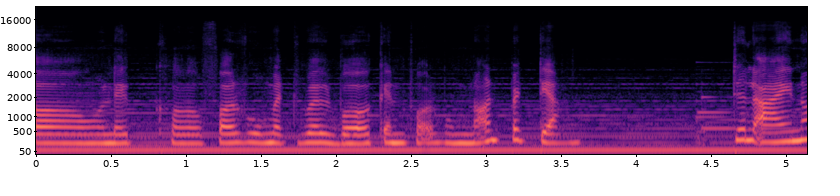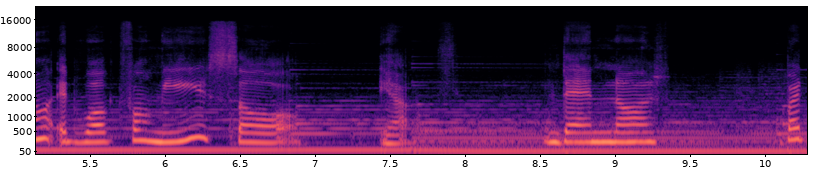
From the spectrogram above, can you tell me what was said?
uh, like uh, for whom it will work and for whom not but yeah. Till i know it worked for me so yeah. Then uh, but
